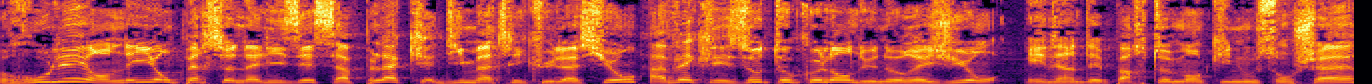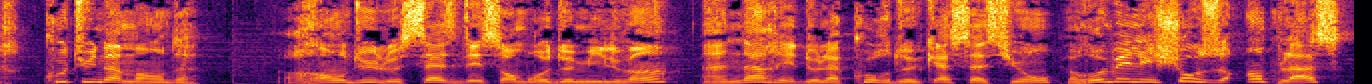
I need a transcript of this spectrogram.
Rouler en ayant personnalisé sa plaque d'immatriculation avec les autocollants d'une région et d'un département qui nous sont chers coûte une amende. Rendu le 16 décembre 2020, un arrêt de la Cour de cassation remet les choses en place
